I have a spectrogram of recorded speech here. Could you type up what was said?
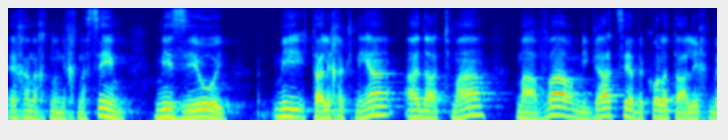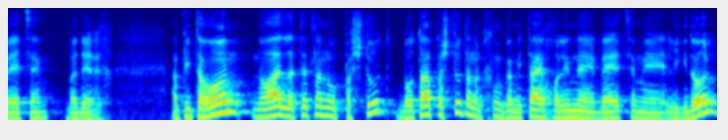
איך אנחנו נכנסים מזיהוי מתהליך הקנייה עד ההטמעה, מעבר, מיגרציה וכל התהליך בעצם בדרך. הפתרון נועד לתת לנו פשטות, באותה פשטות אנחנו גם איתה יכולים אה, בעצם אה, לגדול.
